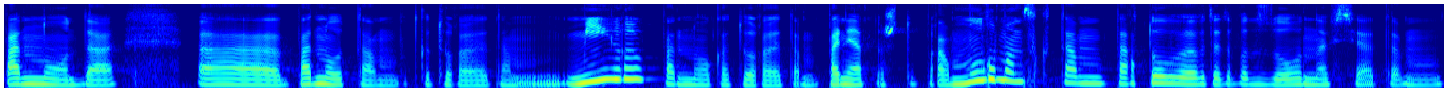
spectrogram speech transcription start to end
панно, да, э, панно там, которое там мир, панно, которое там, понятно, что про Мурманск, там портовая вот эта вот зона вся, там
